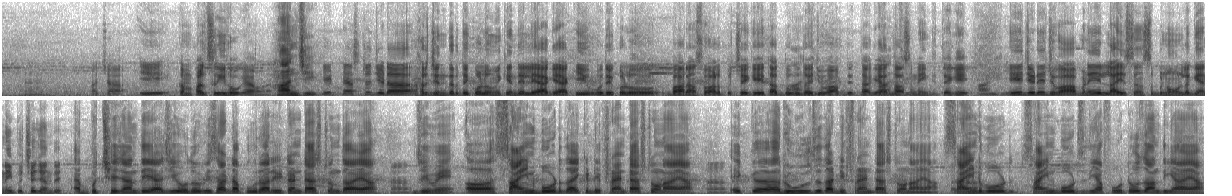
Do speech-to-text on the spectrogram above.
ਅੱਛਾ ਇਹ ਕੰਪਲਸਰੀ ਹੋ ਗਿਆ ਹੁਣ? ਹਾਂਜੀ। ਇਹ ਟੈਸਟ ਜਿਹੜਾ ਹਰਜਿੰਦਰ ਦੇ ਕੋਲੋਂ ਵੀ ਕਹਿੰਦੇ ਲਿਆ ਗਿਆ ਕਿ ਉਹਦੇ ਕੋਲੋਂ 12 ਸਵਾਲ ਪੁੱਛੇ ਗਏ ਤਾਂ ਦੋ ਦਾ ਹੀ ਜਵਾਬ ਦਿੱਤਾ ਗਿਆ 10 ਨਹੀਂ ਦਿੱਤੇ ਗਏ। ਇਹ ਜਿਹੜੇ ਜਵਾਬ ਨੇ ਇਹ ਲਾਇਸੈਂਸ ਬਣਾਉਣ ਲੱਗਿਆ ਨਹੀਂ ਪੁੱਛੇ ਜਾਂਦੇ? ਇਹ ਪੁੱਛੇ ਜਾਂਦੇ ਆ ਜੀ ਉਦੋਂ ਵੀ ਸਾਡਾ ਪੂਰਾ ਰਿਟਨ ਟੈਸਟ ਹੁੰਦਾ ਆ। ਜਿਵੇਂ ਸਾਈਨ ਬੋਰਡ ਦਾ ਇੱਕ ਡਿਫਰੈਂਟ ਟੈਸਟ ਹੋਣਾ ਆ। ਇੱਕ ਰੂਲਸ ਦਾ ਡਿਫਰੈਂਟ ਟੈਸਟ ਹੋਣਾ ਆ। ਸਾਈਨ ਬੋਰਡ ਸਾਈਨ ਬੋਰਡਸ ਦੀਆਂ ਫੋਟੋਜ਼ ਆਉਂਦੀਆਂ ਆ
